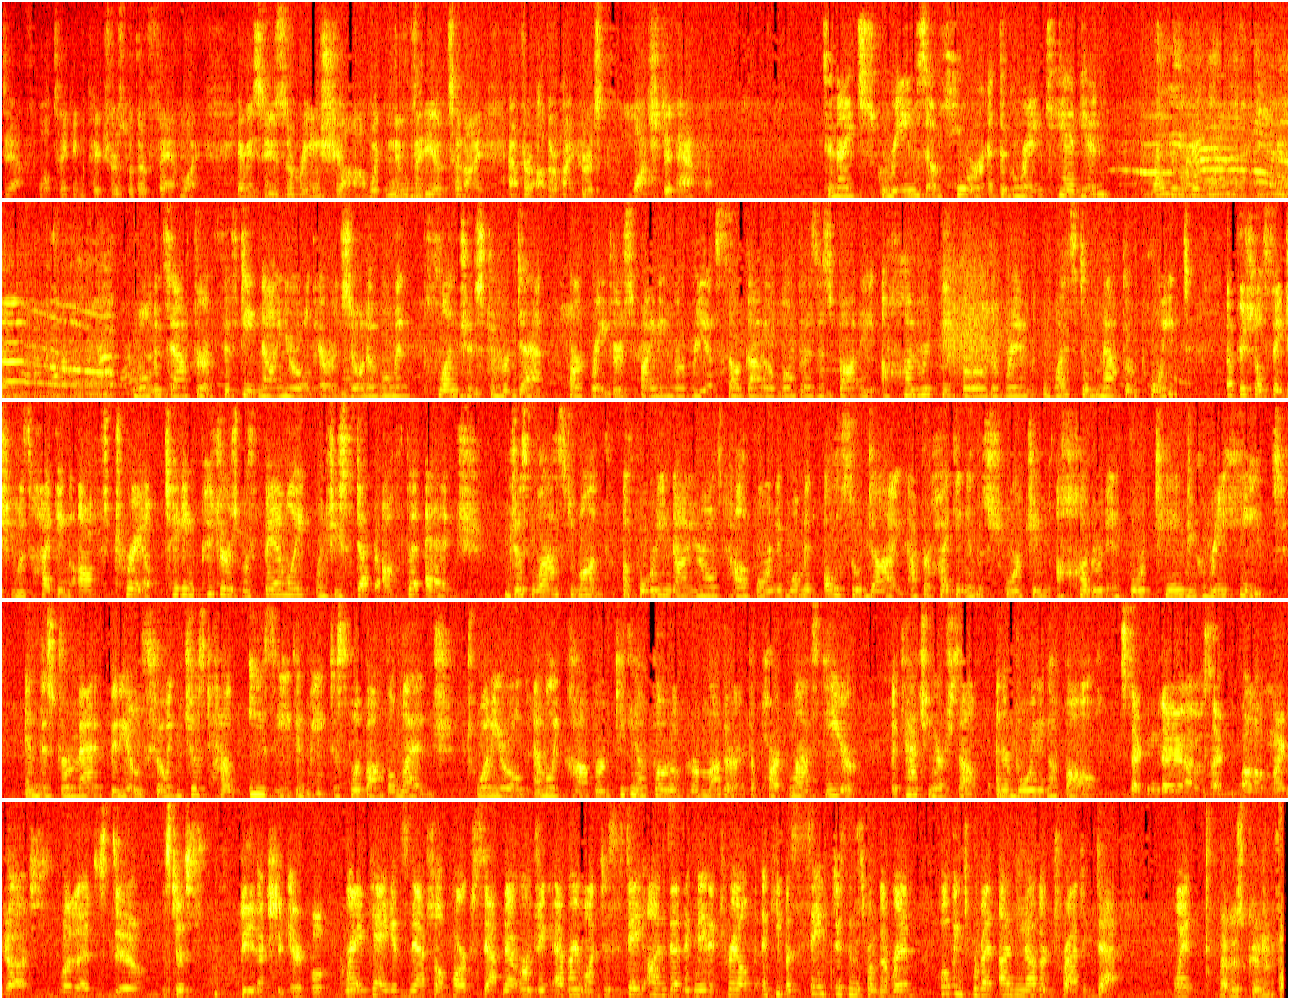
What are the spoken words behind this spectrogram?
death while taking pictures with her family. ABC's Zohreen Shah with new video tonight after other hikers watched it happen. Tonight, screams of horror at the Grand Canyon. Moments after a 59-year-old Arizona woman plunges to her death, park rangers finding Maria Salgado Lopez's body 100 feet below the rim west of Mather Point. Officials say she was hiking off trail, taking pictures with family when she stepped off the edge. Just last month, a 49-year-old California woman also died after hiking in the scorching 114-degree heat. And this dramatic video showing just how easy it can be to slip off a ledge. 20-year-old Emily Copper taking a photo of her mother at the park last year, but catching herself and avoiding a fall. Second day, I was like, oh my gosh, what did I just do? It's just be extra careful. Grand Canyon's National Park staff now urging everyone to stay on designated trails and keep a safe distance from the rim, hoping to prevent another tragic death. Wait. That is good advice.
